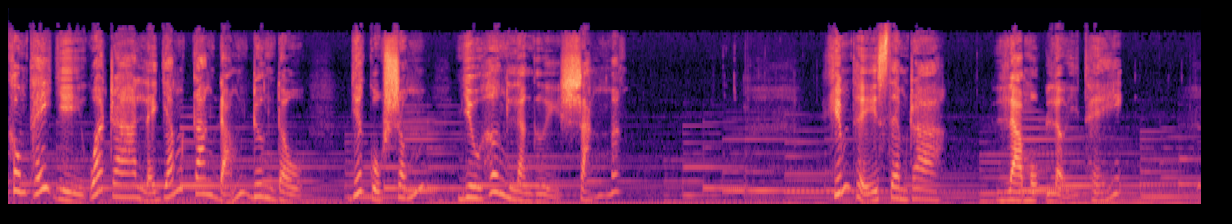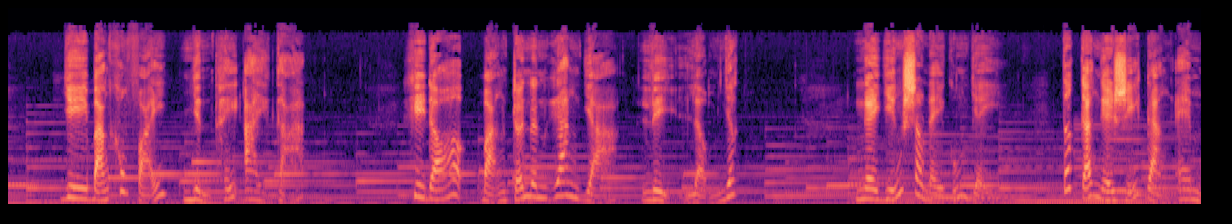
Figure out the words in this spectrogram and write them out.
Không thấy gì quá ra lại dám can đảm đương đầu với cuộc sống nhiều hơn là người sáng mắt. Khiếm thị xem ra là một lợi thế. Vì bạn không phải nhìn thấy ai cả khi đó bạn trở nên gan dạ, lì lợm nhất. Nghề diễn sau này cũng vậy. Tất cả nghệ sĩ đàn em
